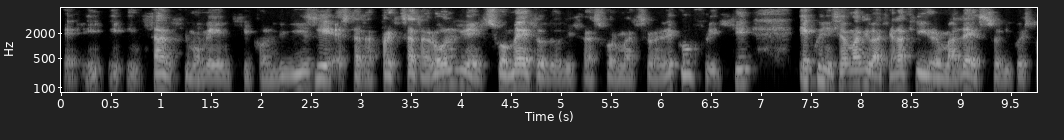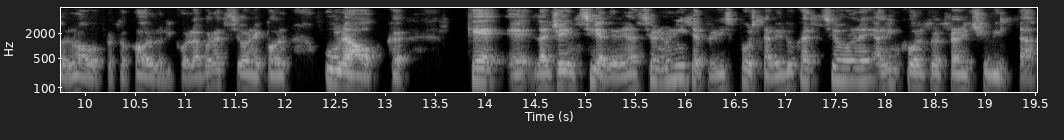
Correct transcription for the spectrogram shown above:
eh, in, tanti momenti condivisi, è stata apprezzata Rondine il suo metodo di trasformazione dei conflitti e quindi siamo arrivati alla firma adesso di questo nuovo protocollo di collaborazione con una OC, che è l'Agenzia delle Nazioni Unite predisposta all'educazione, all'incontro tra le civiltà,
